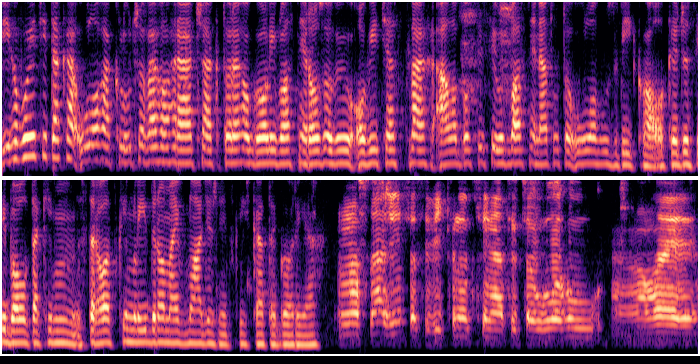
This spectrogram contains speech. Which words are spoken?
Vyhovuje ti taká úloha kľúčového hráča, ktorého góly vlastne rozhodujú o víťazstvách, alebo si si už vlastne na túto úlohu zvykol, keďže si bol takým streleckým lídrom aj v mládežnických kategóriách? No snažím sa si vyknúť si na túto úlohu, ale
